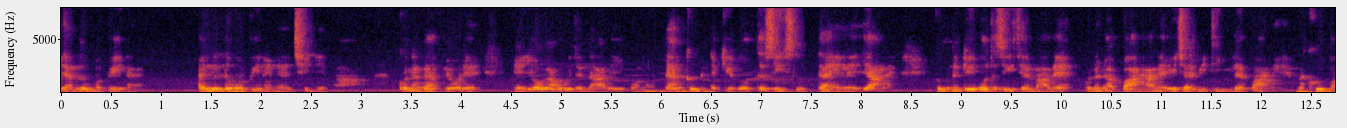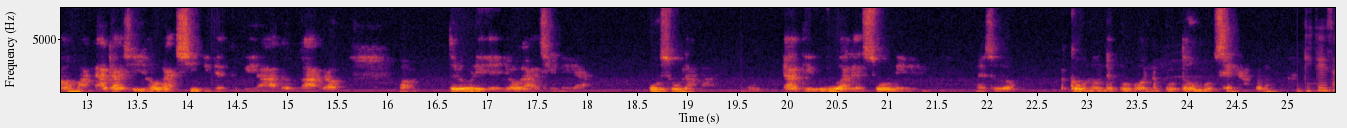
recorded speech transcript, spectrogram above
ပြန်လို့မပေးနိုင်အဲ့လိုလုံးမပေးနိုင်တဲ့အခြေအနေမှာ ခုနကပြောတဲ့ယောဂဝေဒနာတွေပေါ့နော် non communicable disease ဆိုတိုင်ရင်လည်းရတယ် communicable disease ထဲမှာလည်းခုနကပါထားတဲ့ HIV TB လည်းပါနေတယ်နှစ်ခုပေါင်းမှာနာတာရှိယောဂရှိနေတဲ့သူတွေအားလုံးကတော့ဟောသူတို့တွေရဲ့ယောဂအခြေအနေကပိုဆိုးလာပါတယ်။ဓာတိဥရုကလည်းဆိုးနေတယ်။အဲဆိုတော့ အကုန်လုံးတစ်ပူပေါ်နှစ်ပူသုံးပူဆင်တာပေါ့နော်ဒီကိစ္စ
